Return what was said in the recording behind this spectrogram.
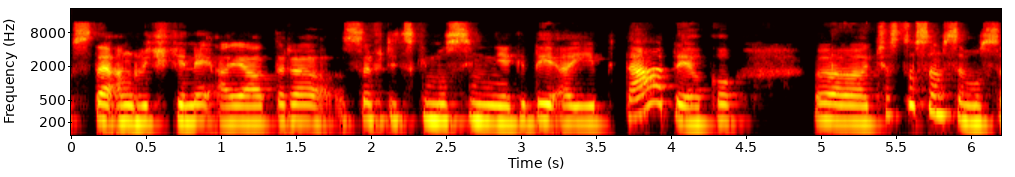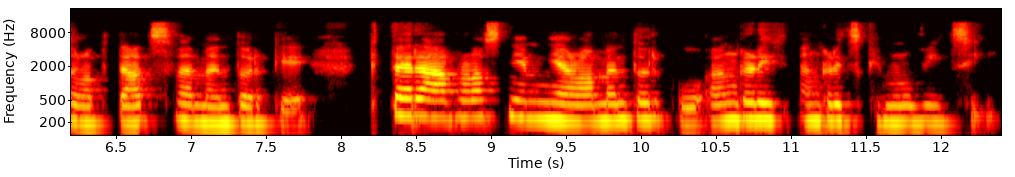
z té angličtiny a já teda se vždycky musím někdy a jí ptát, jako uh, často jsem se musela ptát své mentorky, která vlastně měla mentorku angli, anglicky mluvící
